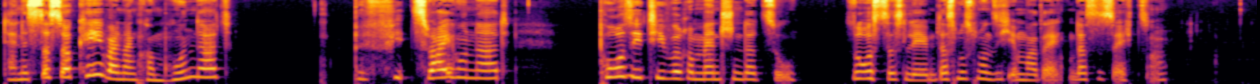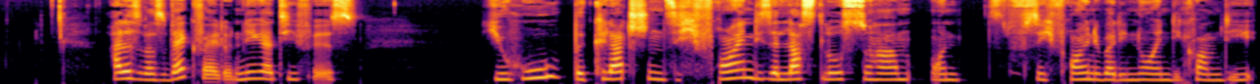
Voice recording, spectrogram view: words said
dann ist das okay, weil dann kommen 100, 200 positivere Menschen dazu. So ist das Leben. Das muss man sich immer denken. Das ist echt so. Alles, was wegfällt und negativ ist, Juhu beklatschen, sich freuen, diese Last loszuhaben und sich freuen über die neuen, die kommen, die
